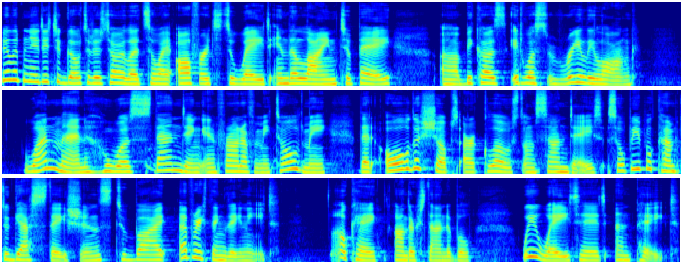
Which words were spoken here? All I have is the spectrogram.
Philip needed to go to the toilet, so I offered to wait in the line to pay uh, because it was really long. One man who was standing in front of me told me that all the shops are closed on Sundays, so people come to gas stations to buy everything they need. Okay, understandable. We waited and paid.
